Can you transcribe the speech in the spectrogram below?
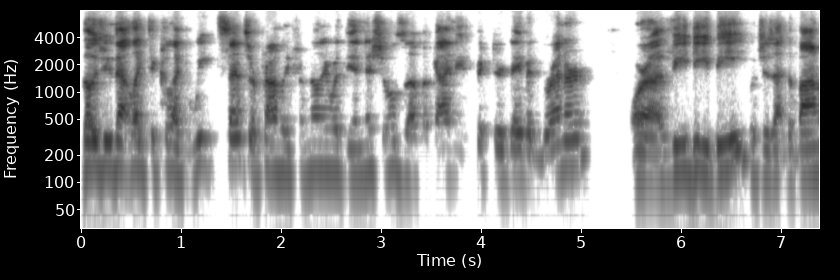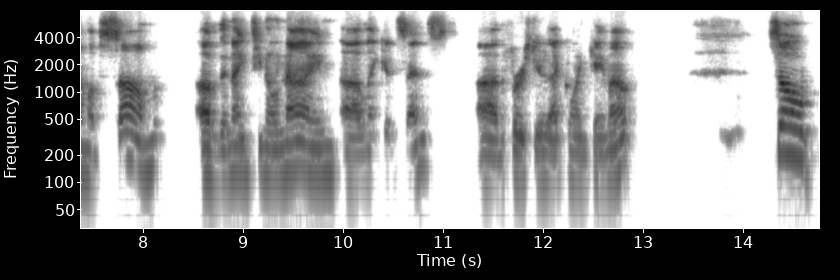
Those of you that like to collect wheat cents are probably familiar with the initials of a guy named Victor David Brenner or a VDB, which is at the bottom of some of the 1909 uh, Lincoln cents, uh, the first year that coin came out. So,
